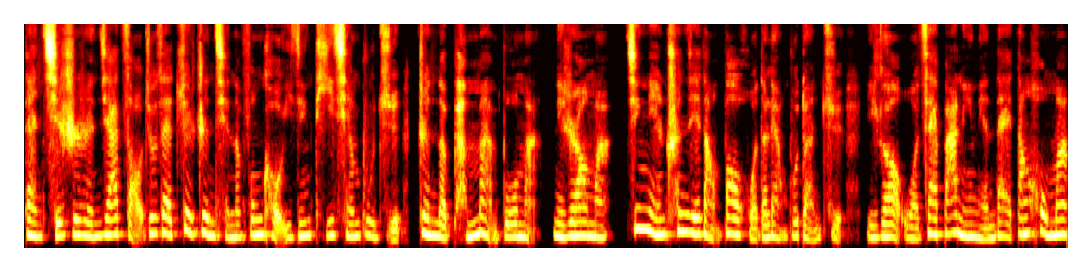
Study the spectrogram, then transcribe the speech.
但其实人家早就在最挣钱的风口已经提前布局，挣得盆满钵满。你知道吗？今年春节档爆火的两部短剧，一个《我在八零年代当后妈》，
